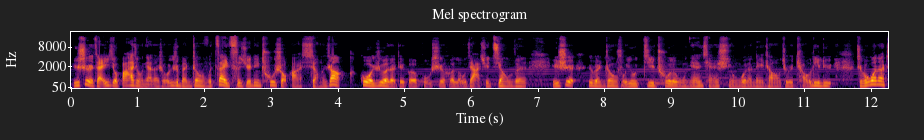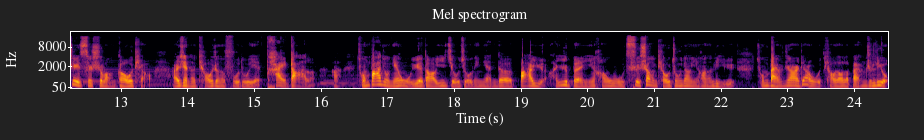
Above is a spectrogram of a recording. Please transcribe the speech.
于是，在一九八九年的时候，日本政府再次决定出手啊，想让过热的这个股市和楼价去降温。于是，日本政府又祭出了五年前使用过的那招，就是调利率。只不过呢，这次是往高调，而且呢，调整的幅度也太大了。啊，从八九年五月到一九九零年的八月啊，日本银行五次上调中央银行的利率，从百分之二点五调到了百分之六，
